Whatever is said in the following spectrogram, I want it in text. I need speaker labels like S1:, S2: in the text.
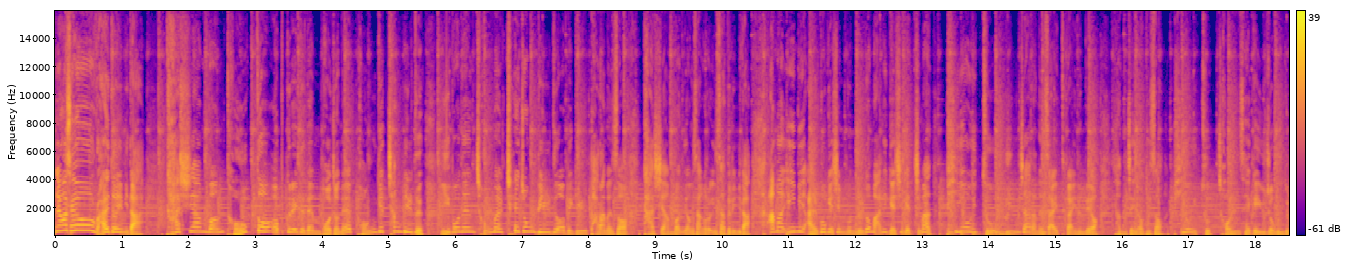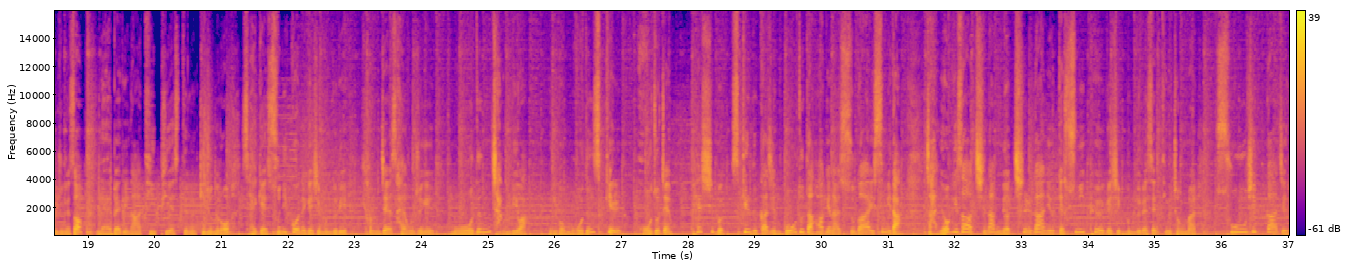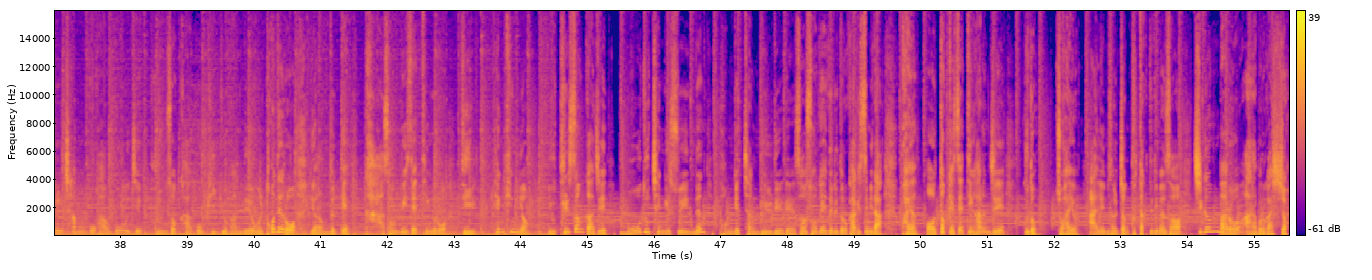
S1: 안녕하세요 라이더입니다. 다시 한번 더욱더 업그레이드된 버전의 번개창 빌드. 이번엔 정말 최종 빌드업이길 바라면서 다시 한번 영상으로 인사드립니다. 아마 이미 알고 계신 분들도 많이 계시겠지만 POE2 닌자라는 사이트가 있는데요. 현재 여기서 POE2 전 세계 유저분들 중에서 레벨이나 DPS 등을 기준으로 세계 순위권에 계신 분들이 현재 사용 중인 모든 장비와 그리고 모든 스킬, 보조잼, 패시브, 스킬들까지 모두 다 확인할 수가 있습니다. 자, 여기서 지난 며칠간 이렇게 순위표에 계신 분들의 세팅 정말 수십 가지를 참고하고 이제 분석하고 비교한 내용을 토대로 여러분들께 가성비 세팅으로 딜, 탱킹력, 유틸성까지 모두 챙길 수 있는 번개창 빌드에 대해서 소개해 드리도록 하겠습니다. 과연 어떻게 세팅하는지 구독, 좋아요, 알림 설정 부탁드리면서 지금 바로 알아보러 가시죠.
